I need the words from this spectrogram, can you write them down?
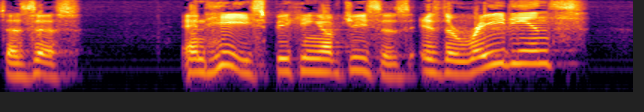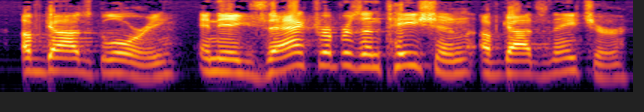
says this And he, speaking of Jesus, is the radiance of God's glory and the exact representation of God's nature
